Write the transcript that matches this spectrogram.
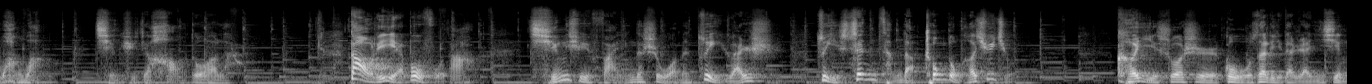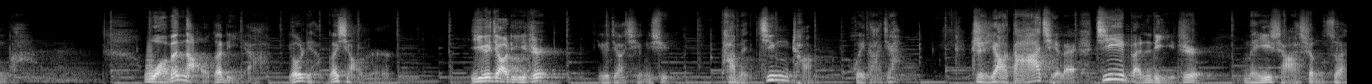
往往情绪就好多了。道理也不复杂，情绪反映的是我们最原始、最深层的冲动和需求，可以说是骨子里的人性吧。我们脑子里呀有两个小人儿，一个叫理智，一个叫情绪，他们经常会打架。只要打起来，基本理智。没啥胜算，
